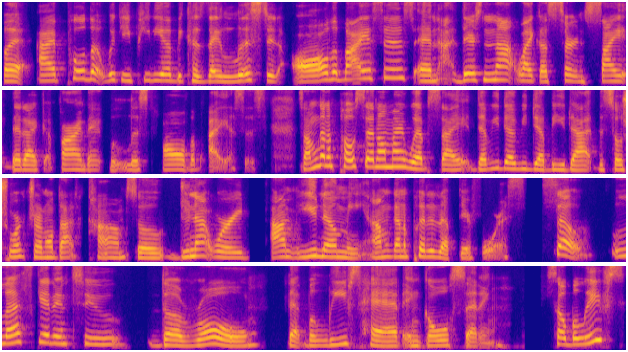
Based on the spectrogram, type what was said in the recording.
But I pulled up Wikipedia because they listed all the biases, and there's not like a certain site that I could find that would list all the biases. So I'm going to post that on my website, www.thesocialworkjournal.com. So do not worry. I'm, you know me, I'm going to put it up there for us. So let's get into the role that beliefs have in goal setting. So beliefs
